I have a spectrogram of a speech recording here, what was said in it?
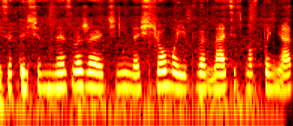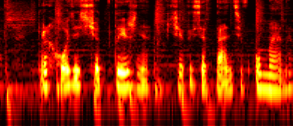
і за те, що, незважаючи ні на що, мої 12 мавпенят приходять щотижня вчитися танців у мене.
